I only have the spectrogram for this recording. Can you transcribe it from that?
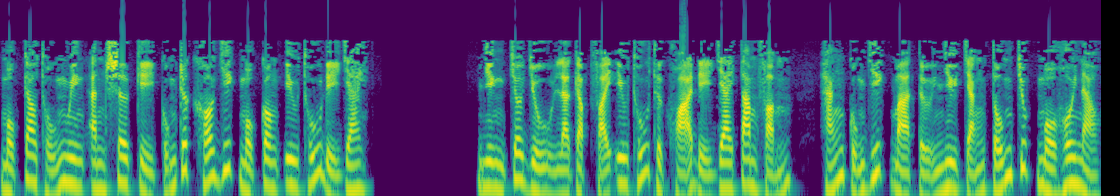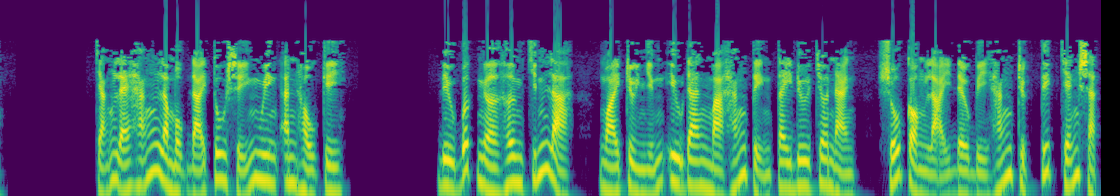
một cao thủ Nguyên Anh Sơ Kỳ cũng rất khó giết một con yêu thú địa giai. Nhưng cho dù là gặp phải yêu thú thực hỏa địa giai tam phẩm, hắn cũng giết mà tự như chẳng tốn chút mồ hôi nào. Chẳng lẽ hắn là một đại tu sĩ Nguyên Anh Hậu Kỳ? Điều bất ngờ hơn chính là, ngoại trừ những yêu đan mà hắn tiện tay đưa cho nàng, số còn lại đều bị hắn trực tiếp chén sạch.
